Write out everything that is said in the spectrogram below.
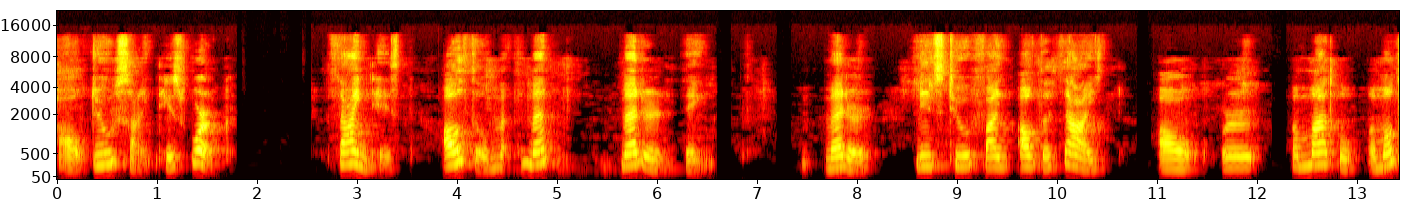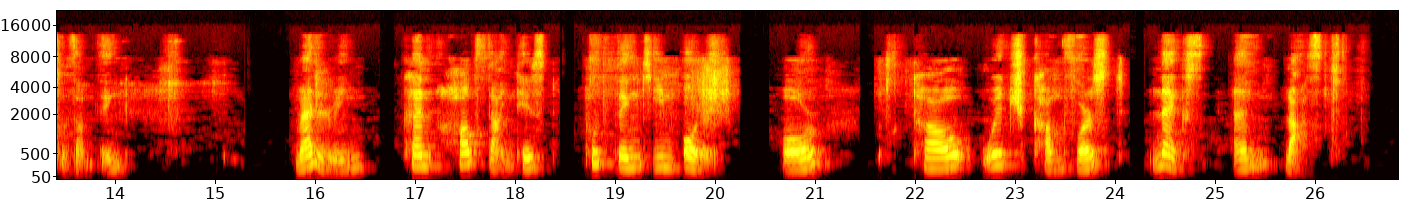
how do scientists work? Scientists also measure things. Measure means to find out the size or amount of, amount of something. Measuring can help scientists put things in order or tell which come first, next, and last.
